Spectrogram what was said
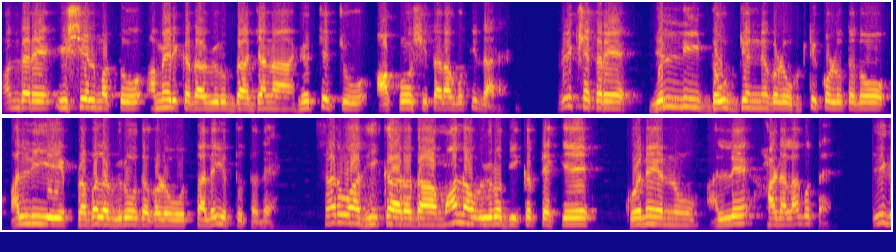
ಅಂದರೆ ಇಸ್ರೇಲ್ ಮತ್ತು ಅಮೆರಿಕದ ವಿರುದ್ಧ ಜನ ಹೆಚ್ಚೆಚ್ಚು ಆಕ್ರೋಶಿತರಾಗುತ್ತಿದ್ದಾರೆ. ವೀಕ್ಷಕರೇ, ಎಲ್ಲಿ ದೌರ್ಜನ್ಯಗಳು ಹುಟ್ಟಿಕೊಳ್ಳುತ್ತದೋ ಅಲ್ಲಿಯೇ ಪ್ರಬಲ ವಿರೋಧಗಳು ತಲೆ ಎತ್ತುತ್ತದೆ ಸರ್ವಾಧಿಕಾರದ ಮಾನವ ವಿರೋಧಿ ಕೃತ್ಯಕ್ಕೆ ಕೊನೆಯನ್ನು ಅಲ್ಲೇ ಹಾಡಲಾಗುತ್ತೆ. ಈಗ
